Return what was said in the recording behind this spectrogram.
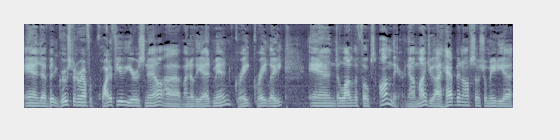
And uh, the group's been around for quite a few years now. Uh, I know the admin, great, great lady, and a lot of the folks on there. Now, mind you, I have been off social media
